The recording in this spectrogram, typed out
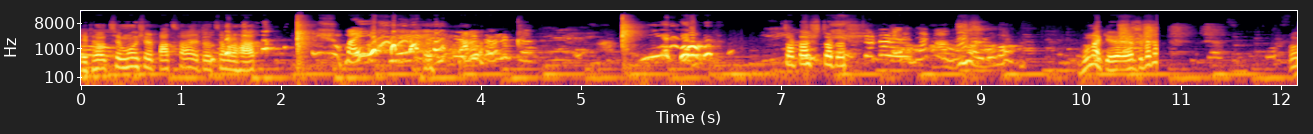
এটা হচ্ছে মহিষের পাছা এটা হচ্ছে আমার হাত। চটস চটস। গুনা কে? এত ব্যথা ও।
